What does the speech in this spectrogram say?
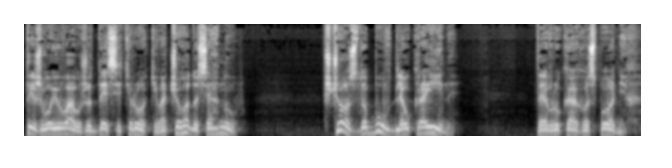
Ти ж воював уже десять років, а чого досягнув? Що здобув для України? Те в руках Господніх,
